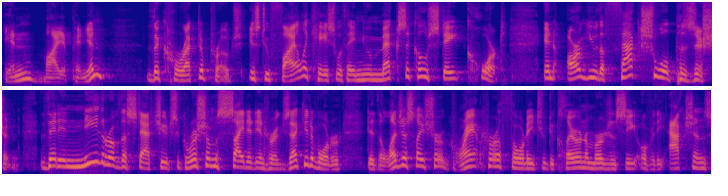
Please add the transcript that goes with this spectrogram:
In my opinion, the correct approach is to file a case with a New Mexico state court and argue the factual position that in neither of the statutes Grisham cited in her executive order did the legislature grant her authority to declare an emergency over the actions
